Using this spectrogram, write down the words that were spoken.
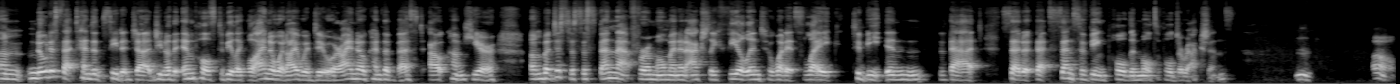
um, notice that tendency to judge, you know, the impulse to be like, well, I know what I would do, or I know kind of the best outcome here. Um, but just to suspend that for a moment and actually feel into what it's like to be in that set, that sense of being pulled in multiple directions. Mm. Oh,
